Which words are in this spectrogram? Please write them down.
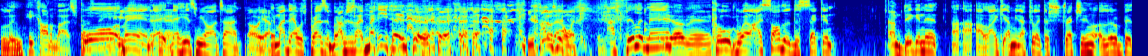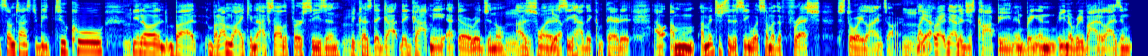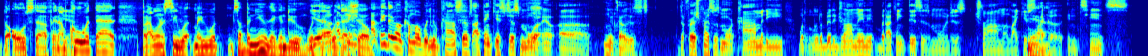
Lou. He called him by his first name. He Boy, didn't even man, say that, that hits me all the time. Oh, yeah. And my dad was present, but I'm just like, man, You feel I'm that just- one? I feel it, man. Yeah, man. Cool. Well, I saw the the second. I'm digging it. I, I like it. I mean, I feel like they're stretching a little bit sometimes to be too cool, you mm-hmm. know. But but I'm liking. it. I saw the first season mm-hmm. because they got they got me at the original. I mm-hmm. just wanted Yeah. to see how they compared it. I, I'm I'm interested to see what some of the fresh storylines are. Mm, like Yeah. right now, they're just copying and bringing you know revitalizing the old stuff, and I'm Yeah. cool with that. But I want to see what maybe what something new they can do with that with I that think, show. I think they're gonna come up with new concepts. I think it's just more, uh, because the Fresh Prince is more comedy with a little bit of drama in it, but I think this is more just drama. Like it's Yeah. like a intense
